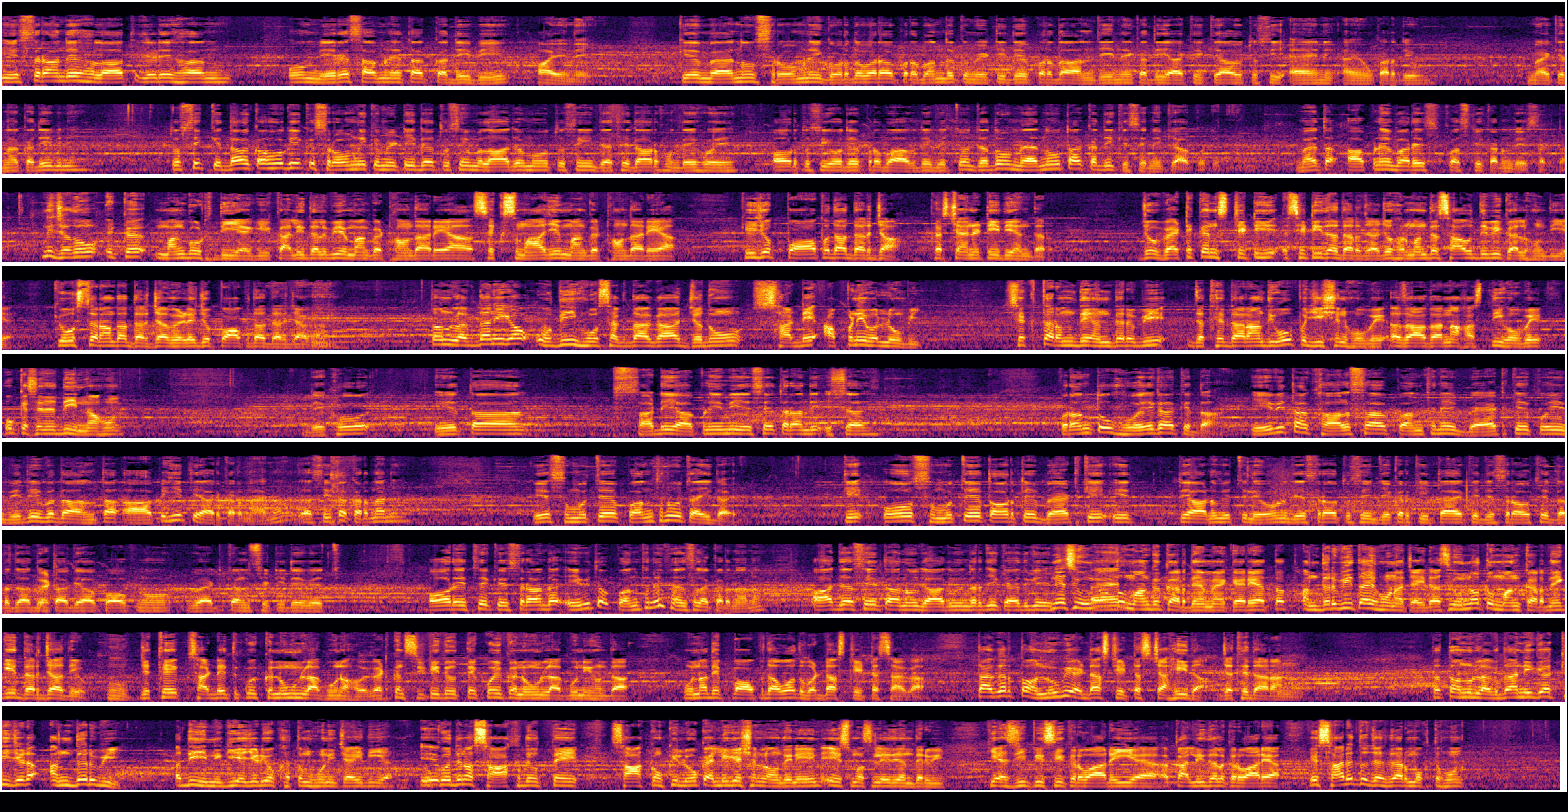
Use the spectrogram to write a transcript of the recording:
ਇਸ ਤਰ੍ਹਾਂ ਦੇ ਹਾਲਾਤ ਜਿਹੜੇ ਹਨ, ਉਹ ਮੇਰੇ ਸਾਹਮਣੇ ਤਾਂ ਕਦੀ ਵੀ ਆਏ ਨਹੀਂ। ਕਿ ਮੈਨੂੰ ਸ਼੍ਰੋਮਣੀ ਗੁਰਦੁਆਰਾ ਪ੍ਰਬੰਧਕ ਕਮੇਟੀ ਦੇ ਪ੍ਰਧਾਨ ਜੀ ਨੇ ਕਦੀ ਆ ਕੇ ਕਿਹਾ ਵੀ ਤੁਸੀਂ ਐ ਨਹੀਂ, ਐਂ ਕਰ ਦਿਓ ਮੈਂ ਕਹਿੰਦਾ, ਕਦੀ ਵੀ ਨਹੀਂ। ਤੁਸੀਂ ਕਿੱਦਾਂ ਕਹੋਗੇ ਕਿ ਸ਼੍ਰੋਮਣੀ ਕਮੇਟੀ ਦੇ ਤੁਸੀਂ ਮੁਲਾਜ਼ਮ ਹੋ, ਤੁਸੀਂ ਜਥੇਦਾਰ ਹੁੰਦੇ ਹੋਏ ਔਰ ਤੁਸੀਂ ਉਹਦੇ ਪ੍ਰਭਾਵ ਦੇ ਵਿੱਚੋਂ ਜਦੋਂ ਮੈਨੂੰ ਤਾਂ ਕਦੀ ਕਿਸੇ ਨੇ ਕਿਹਾ ਕੁਝ ਨਹੀਂ। ਮੈਂ ਤਾਂ ਆਪਣੇ ਬਾਰੇ ਸਪਸ਼ਟੀਕਰਨ ਦੇ ਸਕਦਾ। ਨਹੀਂ, ਜਦੋਂ ਇੱਕ ਮੰਗ ਉੱਠਦੀ ਹੈਗੀ, ਅਕਾਲੀ ਦਲ ਵੀ ਇਹ ਮੰਗ ਉਠਾਉਂਦਾ ਰਿਹਾ, ਸਿੱਖ ਸਮਾਜ ਇਹ ਮੰਗ ਉਠਾਉਂਦਾ ਰਿਹਾ ਕਿ ਜੋ ਪੌਪ ਦਾ ਦਰਜਾ ਕ੍ਰਿਸਚੀਅਨਿਟੀ ਦੇ ਅੰਦਰ, ਜੋ ਵੈਟੀਕਨ ਸਿਟੀ ਸਿਟੀ ਦਾ ਦਰਜਾ, ਜੋ ਹਰਮੰਦਰ ਸਾਹਿਬ ਦੀ ਵੀ ਗੱਲ ਹੁੰਦੀ ਹੈ ਕਿ ਉਸ ਤਰ੍ਹਾਂ ਦਾ ਦਰਜਾ ਮਿਲੇ ਜੋ ਪੌਪ ਦਾ ਦਰਜਾ ਗਾ। ਤੁਹਾਨੂੰ ਲੱਗਦਾ ਨਹੀਂਗਾ ਉਦੋਂ ਹੀ ਹੋ ਸਕਦਾਗਾ ਜਦੋਂ ਸਾਡੇ ਆਪਣੇ ਵੱਲੋਂ ਵੀ ਸਿੱਖ ਧਰਮ ਦੇ ਅੰਦਰ ਵੀ ਜਥੇਦਾਰਾਂ ਦੀ ਉਹ ਪੋਜੀਸ਼ਨ ਹੋਵੇ, ਆਜ਼ਾਦਾਨਾ ਹਸਤੀ ਹੋਵੇ, ਉਹ ਕਿਸੇ ਦੇ ਅਧੀਨ ਨਾ ਹੋਣ। ਦੇਖੋ, ਇਹ ਤਾਂ ਸਾਡੀ ਆਪਣੀ ਵੀ ਇਸੇ ਤਰ੍ਹਾਂ ਦੀ ਇੱਛਾ ਹੈ। ਪਰੰਤੂ ਹੋਏਗਾ ਕਿਦਾਂ? ਇਹ ਵੀ ਤਾਂ ਖਾਲਸਾ ਪੰਥ ਨੇ ਬੈਠ ਕੇ ਕੋਈ ਵਿਧੀ ਵਿਧਾਨ ਤਾਂ ਆਪ ਹੀ ਤਿਆਰ ਕਰਨਾ ਹੈ ਨਾ? ਅਸੀਂ ਤਾਂ ਕਰਨਾ ਨਹੀਂ। ਇਹ ਸਮੁੱਚੇ ਪੰਥ ਨੂੰ ਚਾਹੀਦਾ ਹੈ ਕਿ ਉਹ ਸਮੁੱਚੇ ਤੌਰ ਤੇ ਬੈਠ ਕੇ ਇਹ ਧਿਆਨ ਵਿੱਚ ਲਿਆਉਣ ਜਿਸ ਤਰ੍ਹਾਂ ਤੁਸੀਂ ਜ਼ਿਕਰ ਕੀਤਾ ਹੈ ਕਿ ਜਿਸ ਤਰ੍ਹਾਂ ਉੱਥੇ ਦਰਜਾ ਦਿੱਤਾ ਗਿਆ ਪੌਪ ਨੂੰ ਵੈਟੀਕਨ ਸਿਟੀ ਦੇ ਵਿੱਚ। ਔਰ ਇੱਥੇ ਕਿਸ ਤਰ੍ਹਾਂ ਦਾ ਇਹ ਵੀ ਤਾਂ ਪੰਥ ਨੇ ਫੈਸਲਾ ਕਰਨਾ ਨਾ। ਅੱਜ ਅਸੀਂ ਤੁਹਾਨੂੰ ਯਾਦਵਿੰਦਰ ਜੀ ਕਹਿ ਦਈਏ ਨਹੀਂ ਅਸੀਂ ਉਹਨਾਂ ਤੋਂ ਮੰਗ ਕਰਦੇ ਹਾਂ ਮੈਂ ਕਹਿ ਰਿਹਾ ਤਾਂ ਅੰਦਰ ਵੀ ਤਾਂ ਇਹ ਹੋਣਾ ਚਾਹੀਦਾ। ਅਸੀਂ ਉਹਨਾਂ ਤੋਂ ਮੰਗ ਕਰਦੇ ਹਾਂ ਕਿ ਦਰਜਾ ਦਿਓ। ਜਿੱਥੇ ਸਾਡੇ ਤੇ ਕੋਈ ਕਾਨੂੰਨ ਲਾਗੂ ਨਾ ਹੋਵੇ। ਵੈਟਕਨ ਸਿਟੀ ਦੇ ਉੱਤੇ ਕੋਈ ਕਾਨੂੰਨ ਲਾਗੂ ਨਹੀਂ ਹੁੰਦਾ। ਉਹਨਾਂ ਦੇ ਪੌਪ ਦਾ ਬਹੁਤ ਵੱਡਾ ਸਟੇਟਸ ਹੈਗਾ। ਤਾਂ ਅਗਰ ਤੁਹਾਨੂੰ ਵੀ ਐਡਾ ਸਟੇਟਸ ਚਾਹੀਦਾ ਜਥੇਦਾਰਾਂ ਨੂੰ ਤਾਂ ਤੁਹਾਨੂੰ ਲੱਗਦਾ ਨਹੀਂਗਾ ਕਿ ਜਿਹੜਾ ਅੰਦਰ ਵੀ ਅਧੀਨਗੀ ਹੈ ਜਿਹੜੀ ਉਹ ਖਤਮ ਹੋਣੀ ਚਾਹੀਦੀ ਆ। ਕਿਉਂਕਿ ਉਹਦੇ ਨਾਲ ਸਾਖ ਦੇ ਉੱਤੇ ਸਾਖ ਕਿਉਂਕਿ ਲੋਕ ਐਲੀਗੇਸ਼ਨ ਲਾਉਂਦੇ ਨੇ ਇਸ ਮਸਲੇ ਦੇ ਅੰਦਰ ਵੀ ਕਿ ਐਸਜੀਪੀਸੀ ਕਰਵਾ ਰਹੀ ਹੈ ਅਕਾਲੀ ਦਲ ਕਰਵਾ ਰਿਹਾ। ਇਹ ਸਾਰੇ ਤੋਂ ਜਥੇਦਾਰ ਮੁਕਤ ਹੋਣ।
